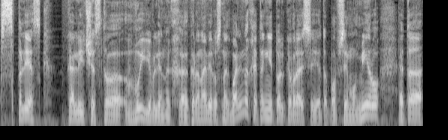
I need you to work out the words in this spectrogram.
всплеск количество выявленных э, коронавирусных больных. Это не только в России, это по всему миру. Это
